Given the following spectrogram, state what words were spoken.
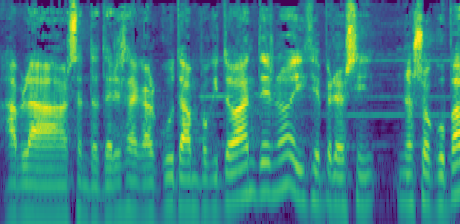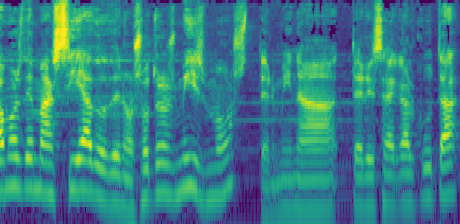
habla Santa Teresa de Calcuta un poquito antes, ¿no? dice, pero si nos ocupamos demasiado de nosotros mismos, termina Teresa de Calcuta,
